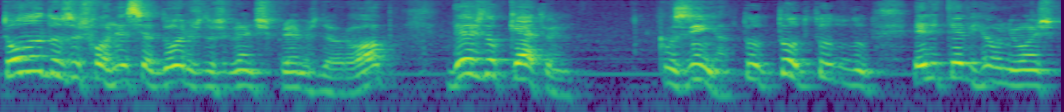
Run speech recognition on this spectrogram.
todos os fornecedores dos grandes prêmios da Europa, desde o catering, cozinha, tudo, tudo, tudo, tudo. Ele teve reuniões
